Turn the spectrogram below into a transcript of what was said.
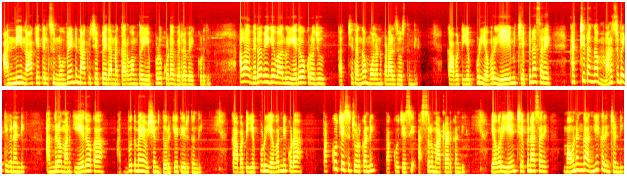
అన్నీ నాకే తెలుసు. నువ్వేంటి నాకు చెప్పేదన్న గర్వంతో ఎప్పుడూ కూడా విర్రవేయకూడదు. అలా విర్రవీగే వాళ్ళు ఏదో ఒక రోజు ఖచ్చితంగా మూలన పడాల్సి వస్తుంది. కాబట్టి ఎప్పుడు ఎవరు ఏమి చెప్పినా సరే ఖచ్చితంగా మనసు పెట్టి వినండి. అందులో మనకి ఏదో ఒక అద్భుతమైన విషయం దొరికే తీరుతుంది. కాబట్టి ఎప్పుడు ఎవరిని కూడా తక్కువ చేసి చూడకండి తక్కువ చేసి అస్సలు మాట్లాడకండి. ఎవరు ఏం చెప్పినా సరే మౌనంగా అంగీకరించండి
